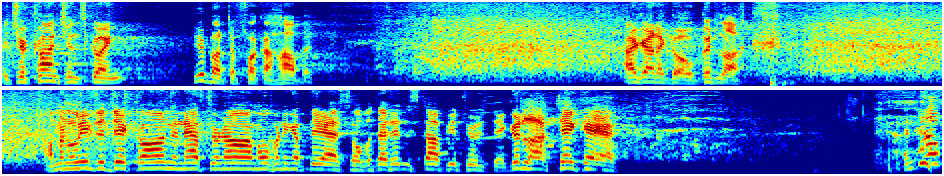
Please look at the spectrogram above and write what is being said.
It's your conscience going, You're about to fuck a hobbit. I gotta go. Good luck. I'm gonna leave the dick on, and after an hour, I'm opening up the asshole, but that didn't stop you Tuesday. Good luck. Take care. And al-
